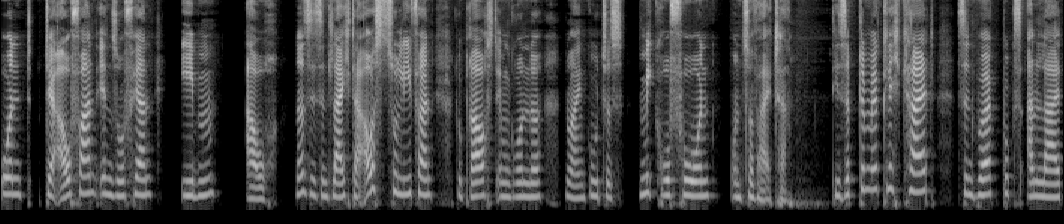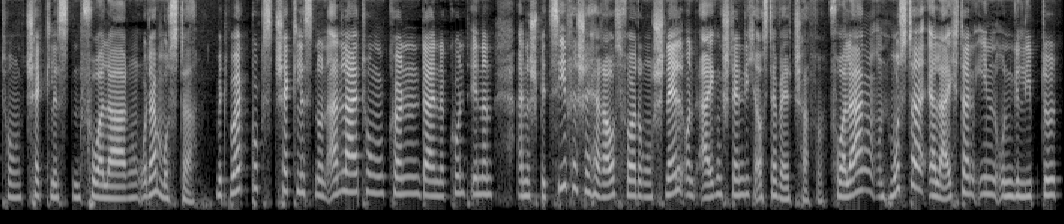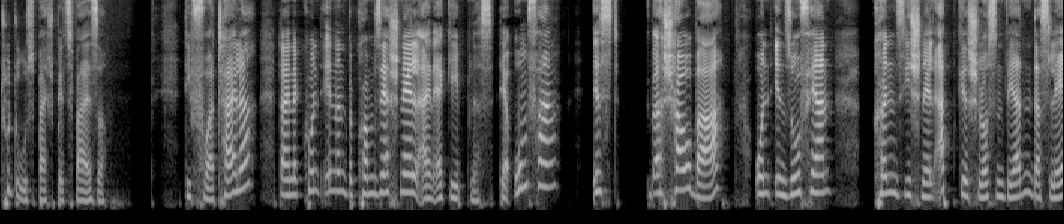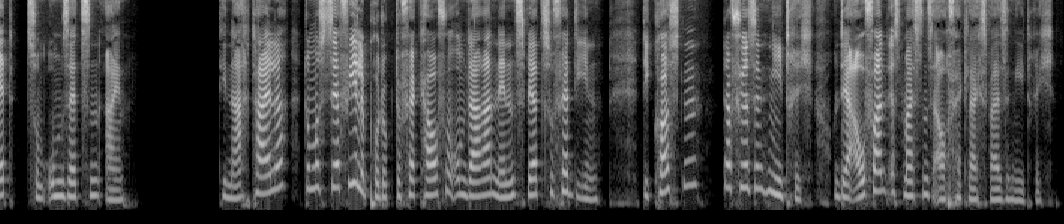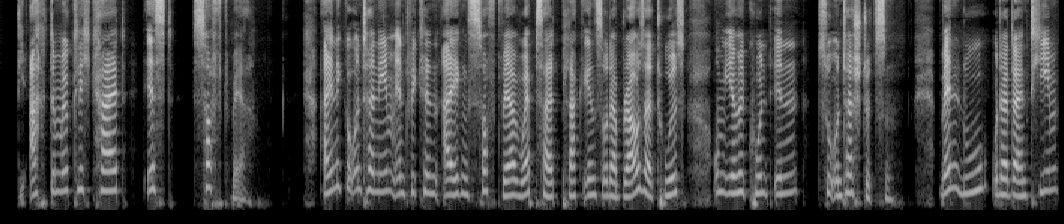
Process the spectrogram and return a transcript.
und der Aufwand insofern eben auch. Ne, sie sind leichter auszuliefern. Du brauchst im Grunde nur ein gutes Mikrofon und so weiter. Die siebte Möglichkeit sind Workbooks, Anleitungen, Checklisten, Vorlagen oder Muster. Mit Workbooks, Checklisten und Anleitungen können deine Kundinnen eine spezifische Herausforderung schnell und eigenständig aus der Welt schaffen. Vorlagen und Muster erleichtern ihnen ungeliebte To-Dos beispielsweise. Die Vorteile, deine Kundinnen bekommen sehr schnell ein Ergebnis. Der Umfang ist überschaubar und insofern können sie schnell abgeschlossen werden. Das lädt zum Umsetzen ein. Die Nachteile, du musst sehr viele Produkte verkaufen, um daran nennenswert zu verdienen. Die Kosten dafür sind niedrig und der Aufwand ist meistens auch vergleichsweise niedrig. Die achte Möglichkeit ist Software. Einige Unternehmen entwickeln eigens Software, Website-Plugins oder Browser-Tools, um ihre KundInnen zu unterstützen. Wenn du oder dein Team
